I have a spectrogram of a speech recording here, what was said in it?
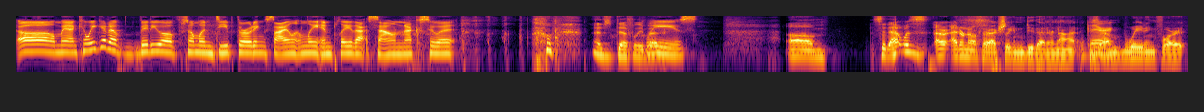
Oh man, can we get a video of someone deep throating silently and play that sound next to it, That's definitely please? Um, so that was. I I don't know if they're actually going to do that or not because They're- I'm waiting for it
